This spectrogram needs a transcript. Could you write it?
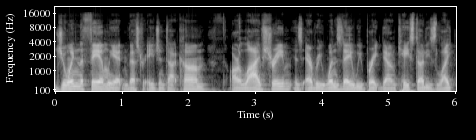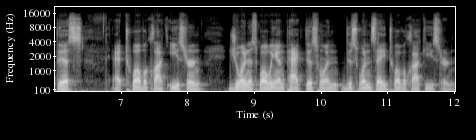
Join the family at investoragent.com. Our live stream is every Wednesday. We break down case studies like this at 12 o'clock Eastern. Join us while we unpack this one this Wednesday, 12 o'clock Eastern.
